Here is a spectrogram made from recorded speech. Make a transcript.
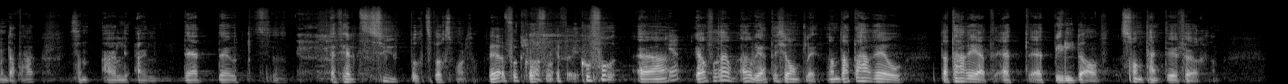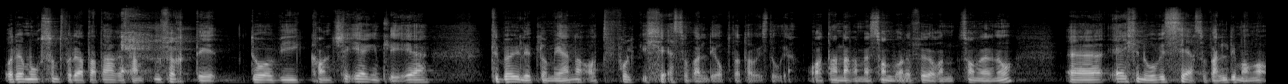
Men dette her sånn, er, er, det, det er jo et, et helt supert spørsmål. sånn. Ja, forklar. Hvorfor? hvorfor uh, Ja. ja, for jeg, jeg vet ikke ordentlig. Sånn, dette her er jo dette her er et, et, et bilde av Sånn tenkte vi før. Sånn. Og det er morsomt fordi at dette her er 1540, da vi kanskje egentlig er tilbøyelig til å mene at folk ikke er så veldig opptatt av historie. Og at den der med 'sånn var det før' og 'sånn er det nå' eh, er ikke noe vi ser så veldig mange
